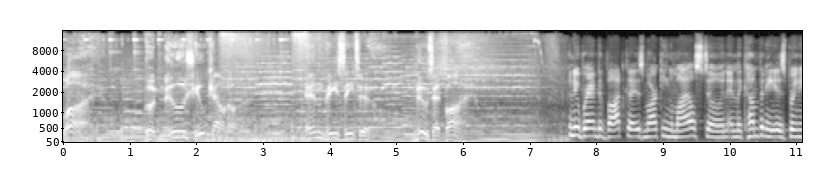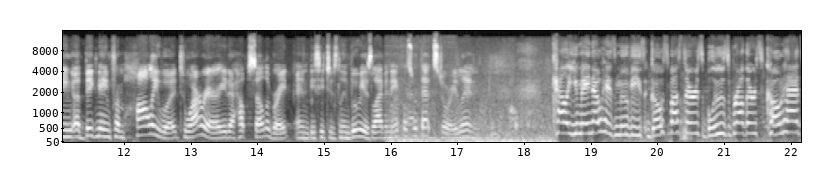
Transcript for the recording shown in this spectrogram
Live. The news you count on. NBC2. News at 5. A new brand of vodka is marking a milestone, and the company is bringing a big name from Hollywood to our area to help celebrate. NBC2's Lynn Bowie is live in Naples with that story. Lynn. Kelly, you may know his movies Ghostbusters, Blues Brothers, Coneheads.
